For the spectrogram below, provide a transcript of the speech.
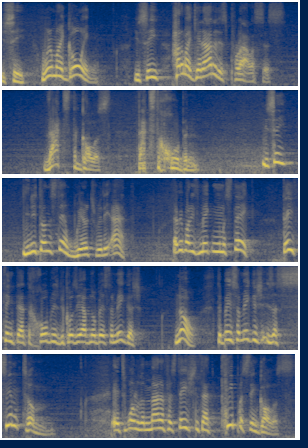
You see, where am I going? You see, how do I get out of this paralysis? That's the Golas. That's the Churban. You see, you need to understand where it's really at. Everybody's making a mistake. They think that the Churban is because you have no Beis Hamikdash. No, the Beis Hamikdash is a symptom. It's one of the manifestations that keep us in Golas.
